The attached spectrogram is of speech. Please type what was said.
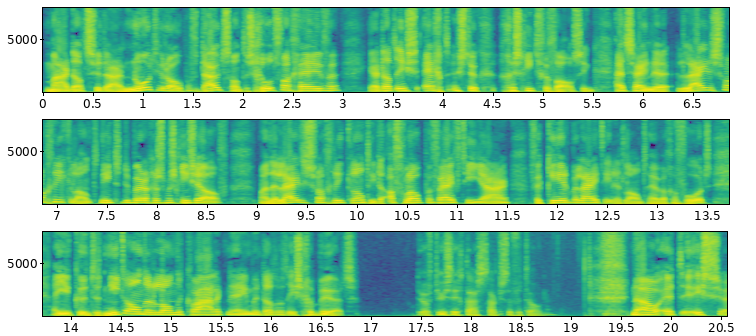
Maar dat ze daar Noord-Europa of Duitsland de schuld van geven... ja, dat is echt een stuk geschiedvervalsing. Het zijn de leiders van Griekenland, niet de burgers misschien zelf... maar de leiders van Griekenland die de afgelopen 15 jaar... verkeerd beleid in het land hebben gevoerd. En je kunt het niet andere landen kwalijk nemen dat dat is gebeurd. Durft u zich daar straks te vertonen? Nou, het is uh,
